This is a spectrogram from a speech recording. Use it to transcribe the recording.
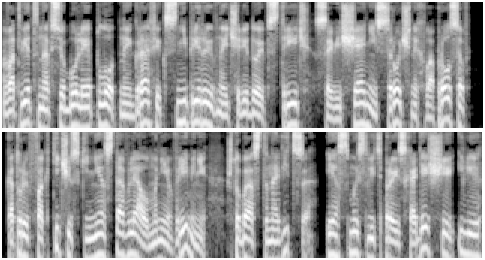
в ответ на все более плотный график с непрерывной чередой встреч, совещаний, срочных вопросов, который фактически не оставлял мне времени, чтобы остановиться и осмыслить происходящее или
